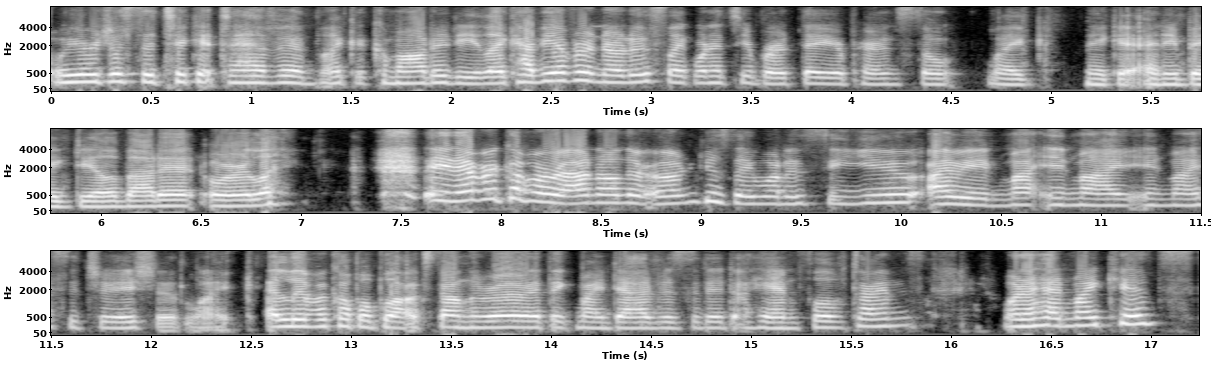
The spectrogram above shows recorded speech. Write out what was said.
we were just a ticket to heaven, like a commodity. Like, have you ever noticed, like, when it's your birthday, your parents don't like make it any big deal about it, or like they never come around on their own because they want to see you. I mean, my in my in my situation, like I live a couple blocks down the road. I think my dad visited a handful of times when I had my kids.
